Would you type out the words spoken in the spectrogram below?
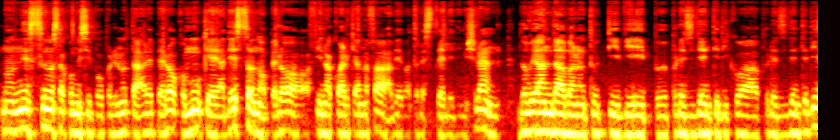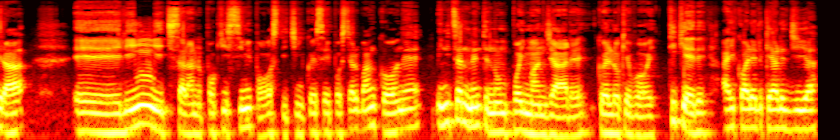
non, nessuno sa come si può prenotare, però comunque adesso no, però fino a qualche anno fa aveva tre stelle di Michelin, dove andavano tutti i VIP, presidenti di qua, presidente di là, e lì ci saranno pochissimi posti, 5-6 posti al bancone. Inizialmente non puoi mangiare quello che vuoi. Ti chiede, hai qualche allergia,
